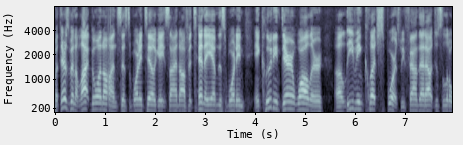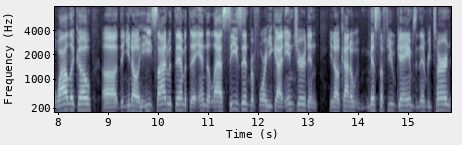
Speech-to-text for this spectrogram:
But there's been a lot going on since the morning tailgate signed off at 10 a.m. this morning, including Darren Waller uh, leaving Clutch Sports. We found that out just a little while ago. Uh, that you know he signed with them at the end of last season before he got injured and you know kind of missed a few games and then returned.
